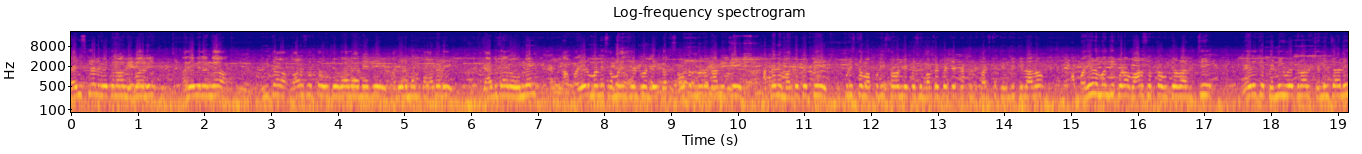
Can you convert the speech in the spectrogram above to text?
టైం స్కేల్ వేతనాలు ఇవ్వాలి. అదేవిధంగా మిగతా వారసత్వ ఉద్యోగాలు అనేది పదిహేడు మందికి ఆల్రెడీ జాబితాలో ఉన్నాయి. ఆ పదిహేడు మందికి సంబంధించినటువంటి గత సంవత్సరంలో కానించి అట్లనే మద్దతు పెట్టి ఇప్పుడు ఇస్తాం అప్పుడు ఇస్తామని చెప్పేసి మద్దతు పెట్టేటటువంటి పరిస్థితి ఉంది జిల్లాలో. ఆ పదిహేడు మంది కూడా వారసత్వ ఉద్యోగాలు ఇచ్చి ఏదైతే పెండింగ్ వేతనాలు చెల్లించాలి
